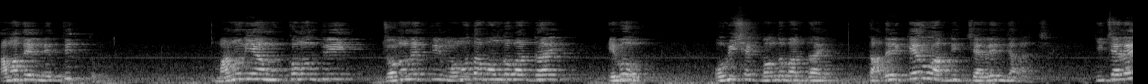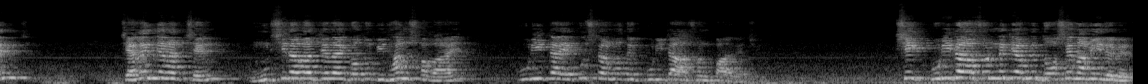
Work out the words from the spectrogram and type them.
আমাদের নেতৃত্ব, মাননীয় মুখ্যমন্ত্রী, জননেত্রী মমতা বন্দ্যোপাধ্যায় এবং অভিষেক বন্দ্যোপাধ্যায় তাদেরকেও আপনি চ্যালেঞ্জ জানাচ্ছেন। কি চ্যালেঞ্জ চ্যালেঞ্জ জানাচ্ছেন, মুর্শিদাবাদ জেলায় গত বিধানসভায় কুড়িটা, একুশটার মধ্যে কুড়িটা আসন পাওয়া গেছে। সেই কুড়িটা আসন নাকি আপনি দশে নামিয়ে দেবেন।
